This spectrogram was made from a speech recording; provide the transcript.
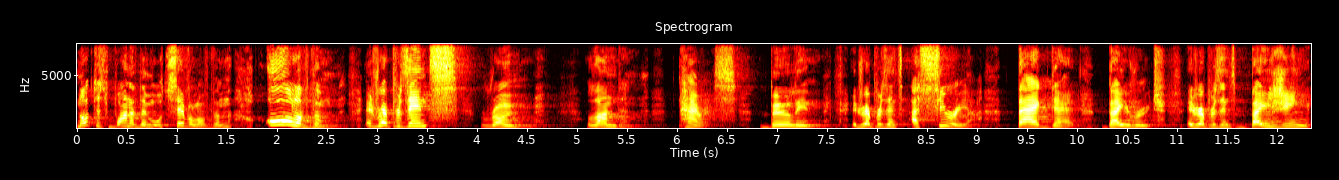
not just one of them or several of them, all of them. It represents Rome, London, Paris, Berlin. It represents Assyria, Baghdad, Beirut. It represents Beijing,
